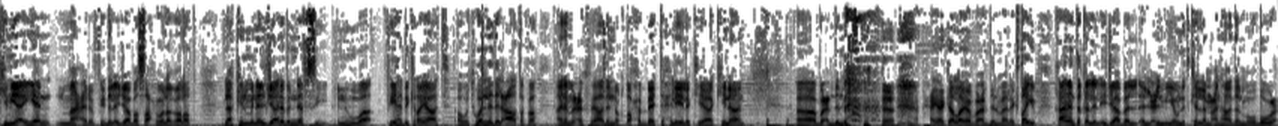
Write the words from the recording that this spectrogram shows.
كيميائيا ما أعرف إذا الإجابة صح ولا غلط لكن من الجانب النفسي انه هو فيها ذكريات أو تولد العاطفة. أنا معك في هذه النقطة وحبيت تحليلك يا كنان آه، أبو عبد الملك حياك الله يا أبو عبد الملك. طيب خلينا ننتقل للإجابة العلمية ونتكلم عن هذا الموضوع.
